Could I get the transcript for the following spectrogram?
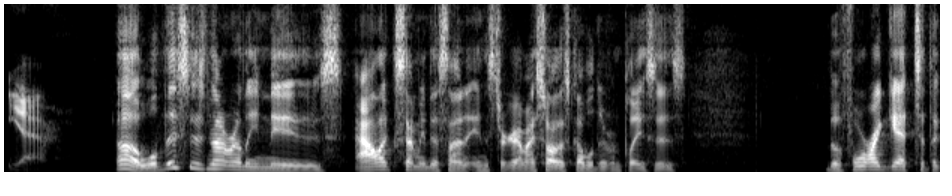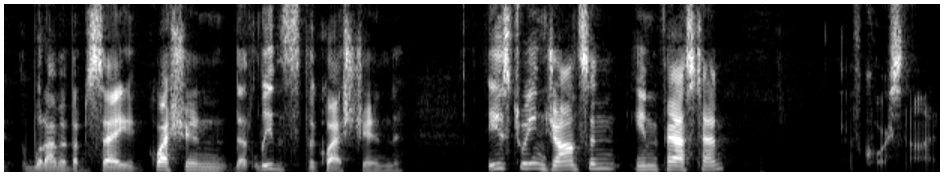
Yeah. Oh, well, this is not really news. Alex sent me this on Instagram. I saw this a couple different places. Before I get to the what I'm about to say, a question that leads to the question is Dwayne Johnson in Fast 10? Of course not.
